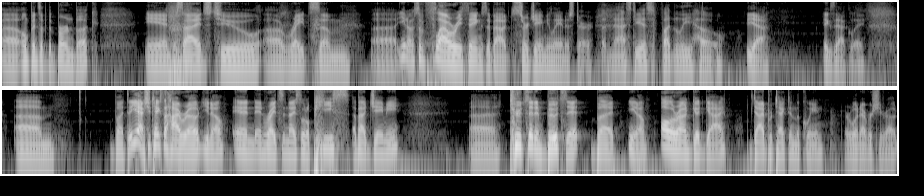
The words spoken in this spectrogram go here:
uh, opens up the burn book, and decides to uh, write some, uh, you know, some flowery things about Sir Jaime Lannister. The nastiest fuddly hoe. Yeah, exactly. Um, but uh, yeah, she takes the high road, you know, and and writes a nice little piece about Jaime. Uh, toots it and boots it, but you know, all around good guy. Died protecting the queen or whatever she wrote.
